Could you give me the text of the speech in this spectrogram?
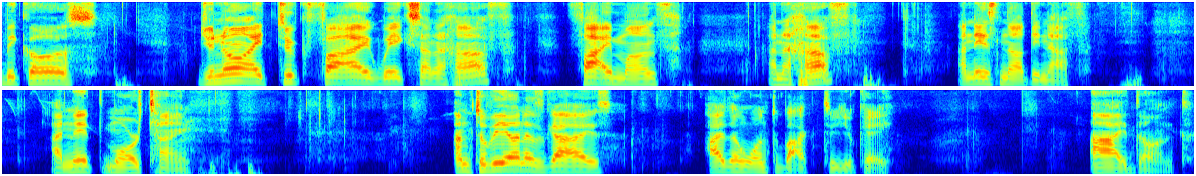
Because you know, I took five weeks and a half five months and a half and it's not enough. I need more time. And to be honest guys i don't want to back to uk i don't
